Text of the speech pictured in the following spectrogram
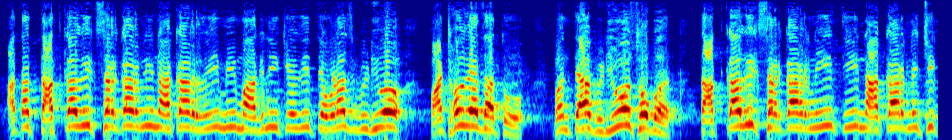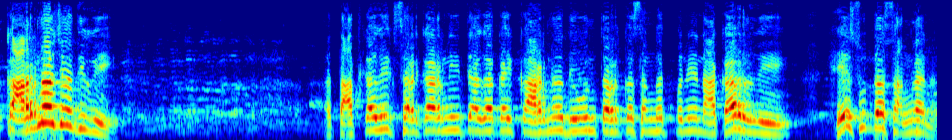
आता तात्कालिक सरकारने नाकारली मी मागणी केली तेवढाच व्हिडिओ पाठवला जातो. पण त्या व्हिडिओ सोबत तात्कालिक सरकारने ती नाकारण्याची कारण जे दिली. तात्कालिक सरकारने त्याला काही कारण देऊन तर्कसंगतपणे नाकारली हे सुद्धा सांगा ना.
